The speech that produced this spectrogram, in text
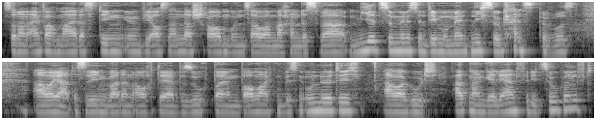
sondern einfach mal das Ding irgendwie auseinanderschrauben und sauber machen. Das war mir zumindest in dem Moment nicht so ganz bewusst. Aber ja, deswegen war dann auch der Besuch beim Baumarkt ein bisschen unnötig. Aber gut, hat man gelernt für die Zukunft.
